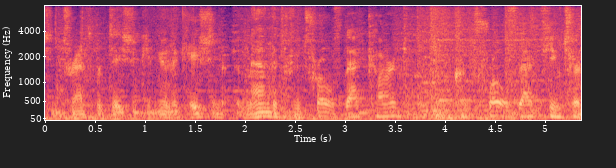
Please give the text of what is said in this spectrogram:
Automation, transportation, communication. The man that controls that card controls that future.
